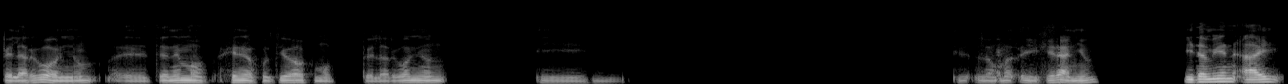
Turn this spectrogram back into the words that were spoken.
pelargonium. Eh, tenemos géneros cultivados como pelargonium y, y, geranium. Y también hay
